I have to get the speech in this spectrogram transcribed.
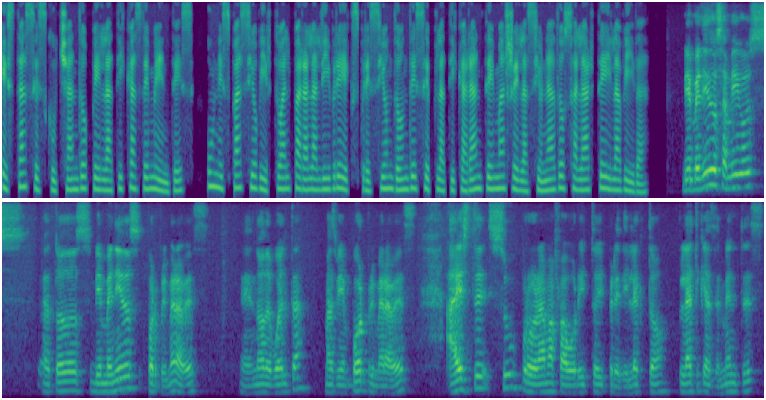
Estás escuchando Pláticas de Mentes, un espacio virtual para la libre expresión donde se platicarán temas relacionados al arte y la vida. Bienvenidos amigos, a todos, bienvenidos por primera vez, eh, no de vuelta, más bien por primera vez, a este su programa favorito y predilecto, Pláticas de Mentes,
